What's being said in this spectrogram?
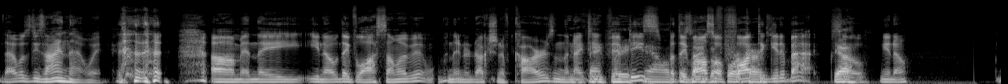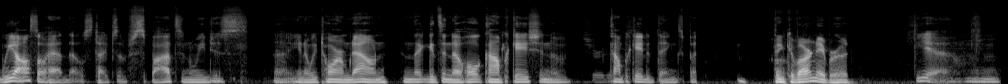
that was designed that way. um, and they, you know, they've lost some of it with the introduction of cars in the thankfully, 1950s, yeah, but they've also fought to get it back. Yeah. So, you know, we also had those types of spots and we just, uh, you know, we tore them down and that gets into a whole complication of complicated things. But Think of our neighborhood. yeah, mhm.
